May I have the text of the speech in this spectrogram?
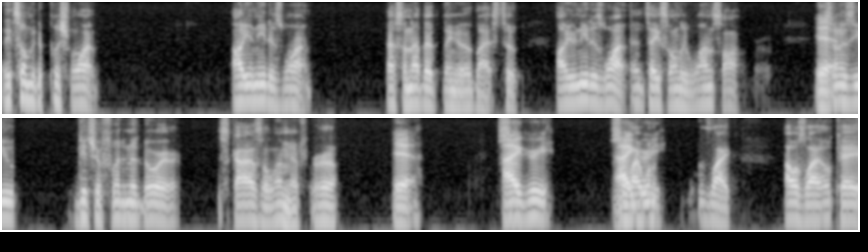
they told me to push one. All you need is one. That's another thing of advice too. All you need is one. It takes only one song. As soon as you get your foot in the door, the sky's the limit for real. Yeah. So, I agree. So, I like, agree. it was like I was like, okay,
